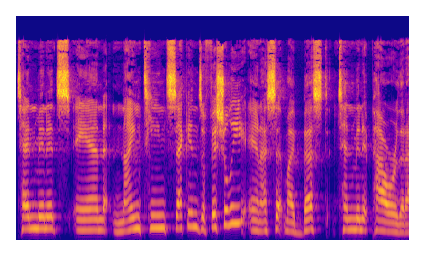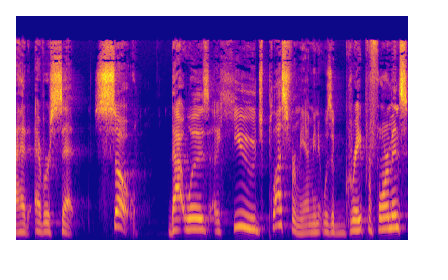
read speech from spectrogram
10 minutes and 19 seconds officially, and I set my best 10 minute power that I had ever set. So that was a huge plus for me. I mean, it was a great performance.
